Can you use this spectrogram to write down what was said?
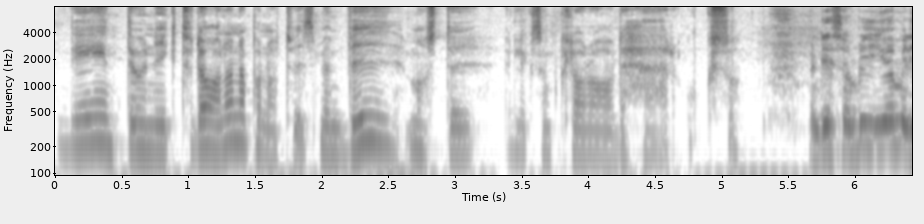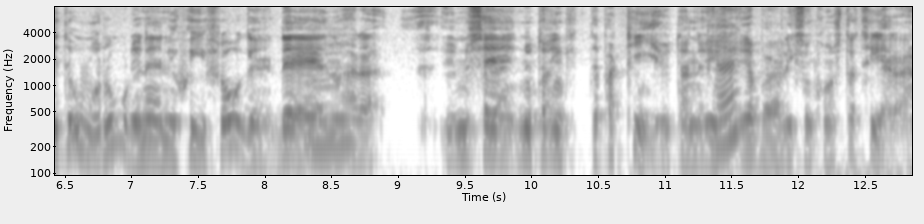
Det är inte unikt för Dalarna på något vis men vi måste liksom klara av det här också. Men det som blir, gör mig lite orolig när energifrågor, det är Mm. de här, nu, säger jag, nu tar jag inte parti utan Nej. jag bara liksom konstaterar.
